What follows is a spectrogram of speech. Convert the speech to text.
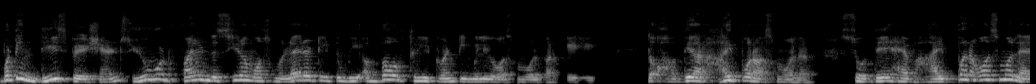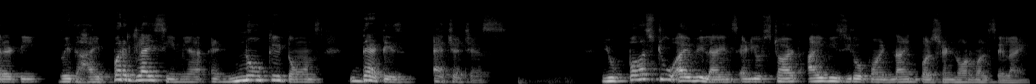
But in these patients, you would find the serum osmolarity to be above 320 milliosmol per kg. They are hyperosmolar. So they have hyperosmolarity with hyperglycemia and no ketones, that is HHS. You pass two IV lines and you start IV 0.9% normal saline.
